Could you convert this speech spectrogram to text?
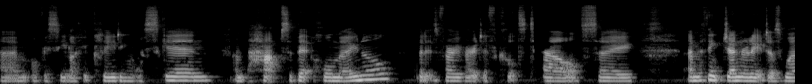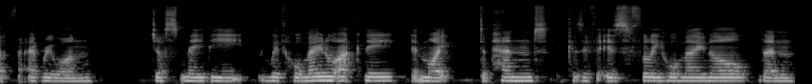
um, obviously like occluding my skin, and perhaps a bit hormonal but it's very, very difficult to tell. So um, I think generally it does work for everyone. Just maybe with hormonal acne, it might depend because if it is fully hormonal, then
